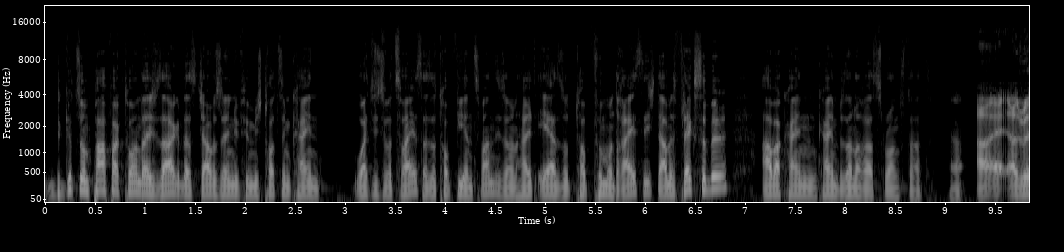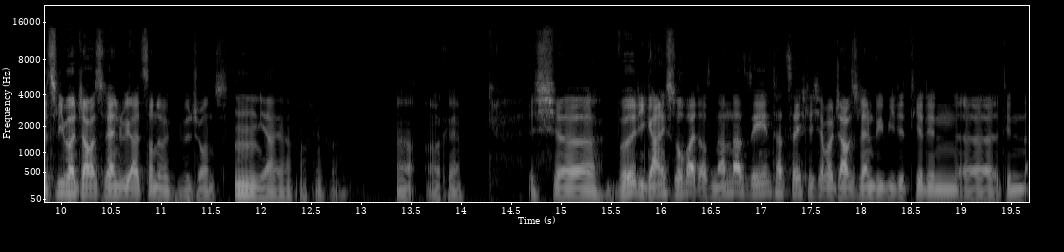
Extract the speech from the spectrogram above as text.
gibt so ein paar Faktoren, da ich sage, dass Jarvis Landry für mich trotzdem kein Wide Receiver 2 ist, also Top 24, sondern halt eher so Top 35, damit flexibel, aber kein, kein besonderer Strong Start. Ja. Ah, äh, Also jetzt lieber Jarvis Landry als Donovan People-Jones. Mm, ja, ja, auf jeden Fall. Ja, okay. Ich äh, würde die gar nicht so weit auseinander sehen tatsächlich, aber Jarvis Landry bietet hier den, äh, den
